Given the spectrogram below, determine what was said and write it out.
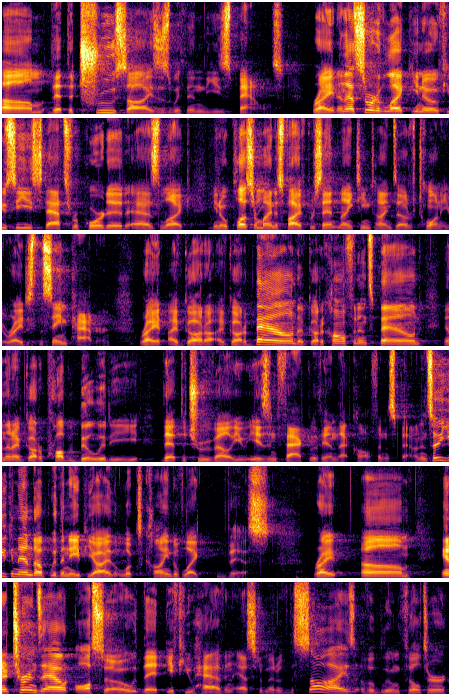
um, that the true size is within these bounds right? And that's sort of like, you know, if you see stats reported as like, you know, plus or minus 5% 19 times out of 20, right? It's the same pattern, right? I've got, a, I've got a bound, I've got a confidence bound, and then I've got a probability that the true value is in fact within that confidence bound. And so you can end up with an API that looks kind of like this, right? Um, and it turns out also that if you have an estimate of the size of a Bloom filter,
